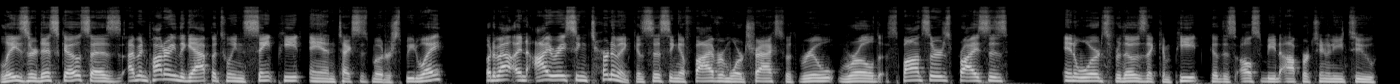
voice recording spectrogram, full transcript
Laser Disco says, I've been pondering the gap between St. Pete and Texas Motor Speedway. What about an iRacing tournament consisting of five or more tracks with real world sponsors, prizes, and awards for those that compete? Could this also be an opportunity to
